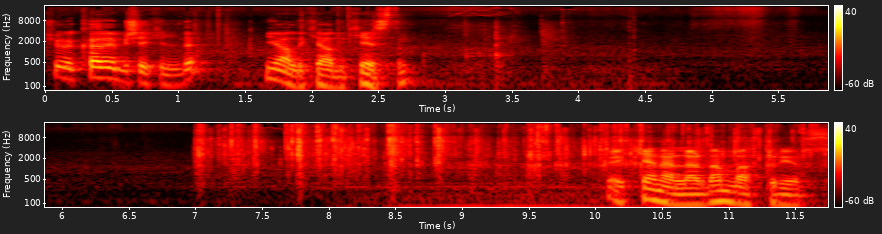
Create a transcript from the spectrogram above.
Şöyle kare bir şekilde yağlı kağıdı kestim. Ve kenarlardan bastırıyoruz.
